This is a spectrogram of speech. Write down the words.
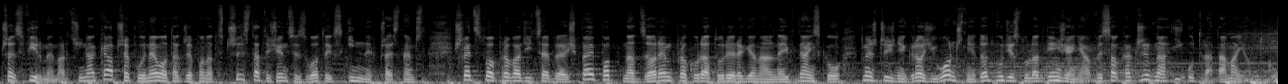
Przez firmę Marcina K. przepłynęło także ponad 300 tysięcy złotych z innych przestępstw. Prowadzi CBŚP pod nadzorem prokuratury regionalnej w Gdańsku. Mężczyźnie grozi łącznie do 20 lat więzienia, wysoka grzywna i utrata majątku.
